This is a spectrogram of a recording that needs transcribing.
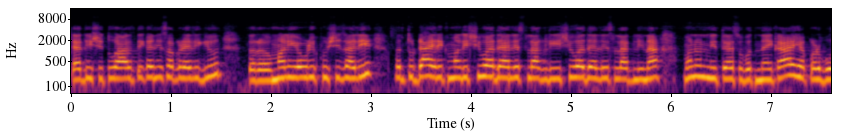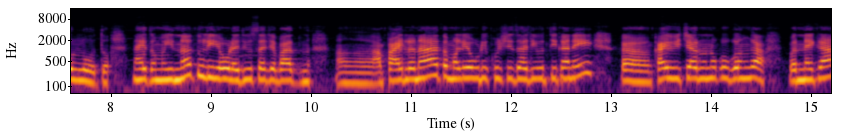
त्या दिवशी तू आलती का नाही सगळ्याला घेऊन? तर मला एवढी खुशी झाली पण तू डायरेक्ट मला शिवाय द्यायलाच लागली शिवा द्यायलाच लागली ना? म्हणून मी तुझ्यासोबत नाही का ह्याकडे बोललो होतो. नाही तर मी ना तुला एवढ्या दिवसाच्या बाद पाहिलं ना तर मला एवढी खुशी झाली होती का नाही? काही विचारू नको गंगा पण नाही का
